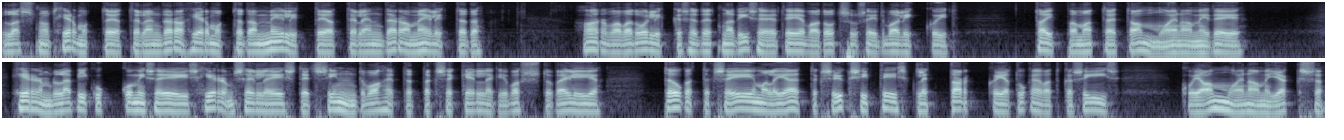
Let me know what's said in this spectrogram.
lasknud hirmutajatel end ära hirmutada, meelitajatel end ära meelitada arvavad ollikesed, et nad ise teevad otsuseid, valikuid taipamata, et ammu enam ei tee. hirm läbikukkumise ees, hirm selle eest, et sind vahetatakse kellegi vastu välja, tõugatakse eemale, jäetakse üksi, teeskled tarka ja tugevat ka siis, kui ammu enam ei jaksa,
